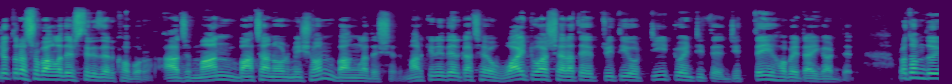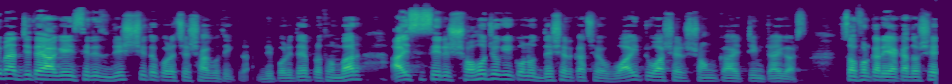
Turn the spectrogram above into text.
যুক্তরাষ্ট্র বাংলাদেশ সিরিজের খবর। আজ মান বাঁচানোর মিশন বাংলাদেশের। মার্কিনীদের কাছে হোয়াইট ওয়াশ এড়াতে তৃতীয় টি টোয়েন্টিতে জিততেই হবে টাইগারদের। প্রথম দুই ম্যাচ জিতে আগেই সিরিজ নিশ্চিত করেছে স্বাগতিকরা। বিপরীতে প্রথমবার আইসিসির সহযোগী কোনো দেশের কাছে হোয়াইট ওয়াশের সংখ্যায় টিম টাইগার্স। সফরকারী একাদশে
